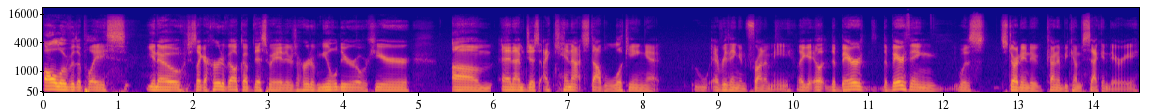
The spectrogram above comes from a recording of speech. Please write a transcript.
all over the place. You know, just like a herd of elk up this way. There's a herd of mule deer over here, um, and I'm just I cannot stop looking at everything in front of me. Like it, the bear, the bear thing was starting to kind of become secondary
